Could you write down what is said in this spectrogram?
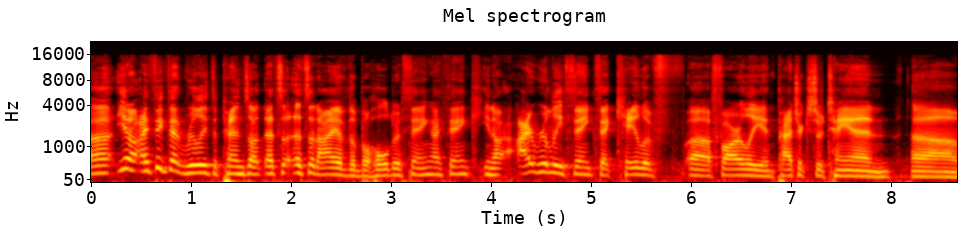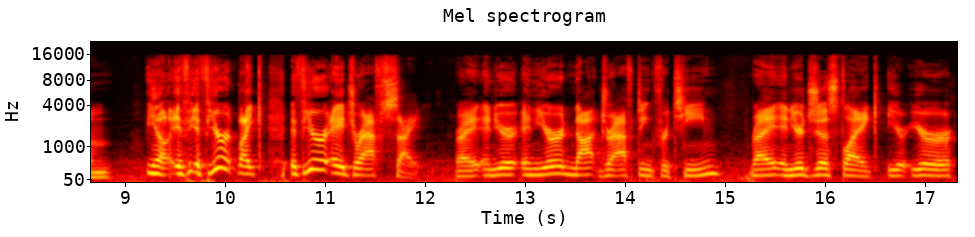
Uh, you know, I think that really depends on that's that's an eye of the beholder thing. I think you know, I really think that Caleb uh, Farley and Patrick Sertan, um, you know, if if you're like if you're a draft site, right, and you're and you're not drafting for team, right, and you're just like you're you're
